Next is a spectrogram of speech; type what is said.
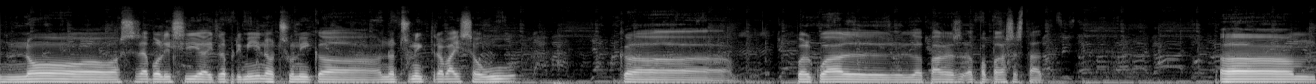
no ser policia i reprimir no és l'únic no ets treball segur que pel qual el, pagues, el pot pagar l'estat. Uh,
